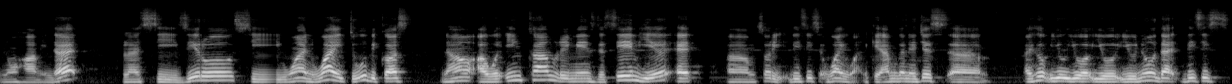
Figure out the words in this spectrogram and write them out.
no harm in that, plus C0, C1, Y2, because now our income remains the same here at, um, sorry, this is Y1. Okay, I'm going to just, uh, I hope you, you, you, you know that this is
